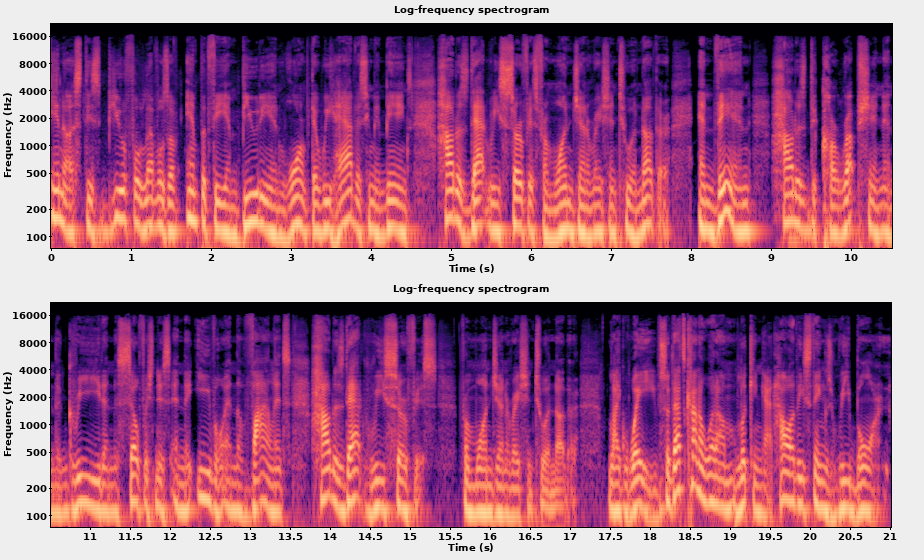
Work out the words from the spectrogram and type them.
in us, these beautiful levels of empathy and beauty and warmth that we have as human beings, how does that resurface from one generation to another? And then how does the corruption and the greed and the selfishness and the evil and the violence, how does that resurface from one generation to another? Like waves. So that's kind of what I'm looking at. How are these things reborn?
